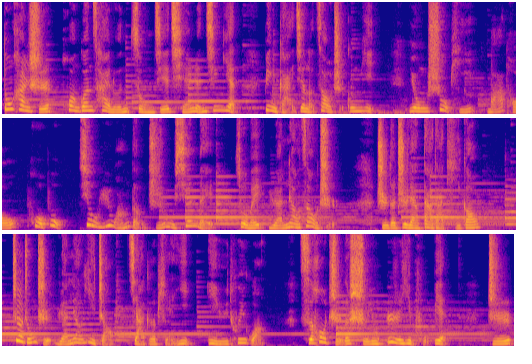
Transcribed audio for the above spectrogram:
东汉时，宦官蔡伦总结前人经验，并改进了造纸工艺。用树皮、麻头、破布、旧渔网等植物纤维作为原料造纸，纸的质量大大提高。这种纸原料易找，价格便宜，易于推广。此后，纸的使用日益普遍，纸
